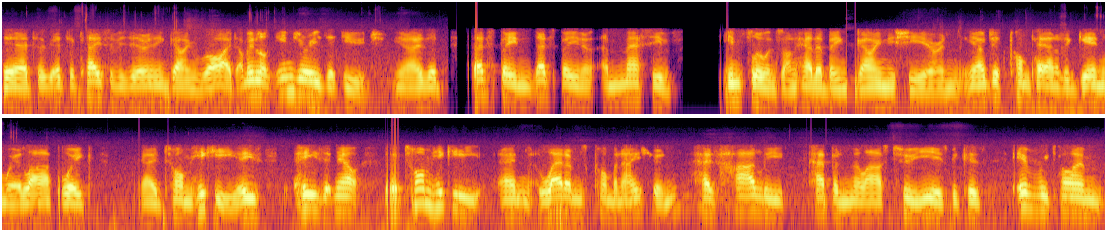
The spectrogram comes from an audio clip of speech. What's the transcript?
yeah, it's a, it's a case of is there anything going right? I mean, look, injuries are huge. You know that that's been that's been a, a massive influence on how they've been going this year, and you know just compounded again where last week, you know, Tom Hickey, he's he's now the Tom Hickey and Ladhams combination has hardly happened in the last two years because every time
